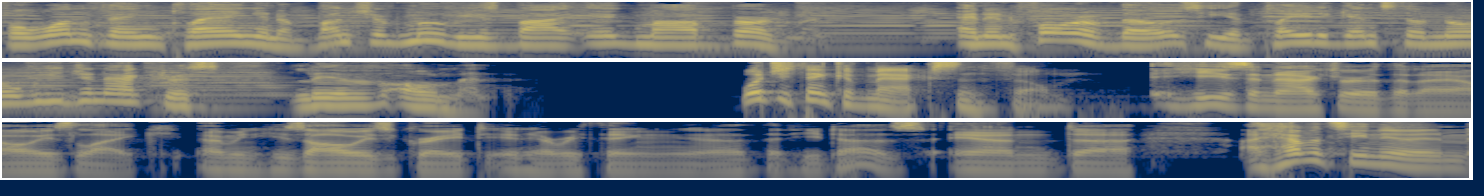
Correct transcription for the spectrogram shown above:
for one thing, playing in a bunch of movies by Ingmar Bergman. And in four of those, he had played against the Norwegian actress Liv Ullmann. What'd you think of Max in the film? He's an actor that I always like. I mean, he's always great in everything uh, that he does. And uh, I haven't seen him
